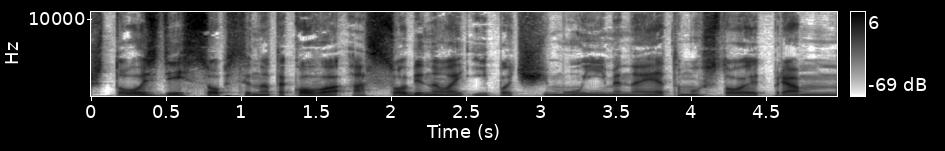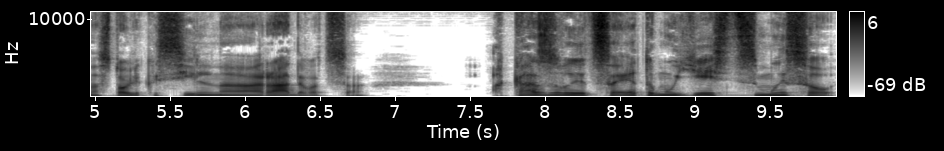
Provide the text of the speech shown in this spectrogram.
что здесь, собственно, такого особенного и почему именно этому стоит прям настолько сильно радоваться? Оказывается, этому есть смысл.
